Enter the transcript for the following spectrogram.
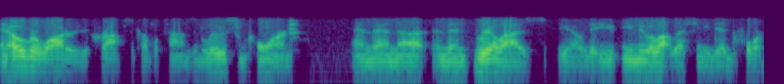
and overwater your crops a couple times and lose some corn and then uh, and then realize you know that you you knew a lot less than you did before.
